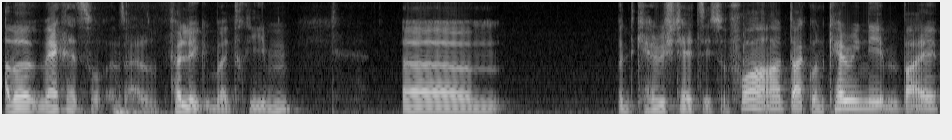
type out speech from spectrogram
Aber merkt halt so, also völlig übertrieben. Ähm, und Carrie stellt sich so vor, Doug und Carrie nebenbei.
